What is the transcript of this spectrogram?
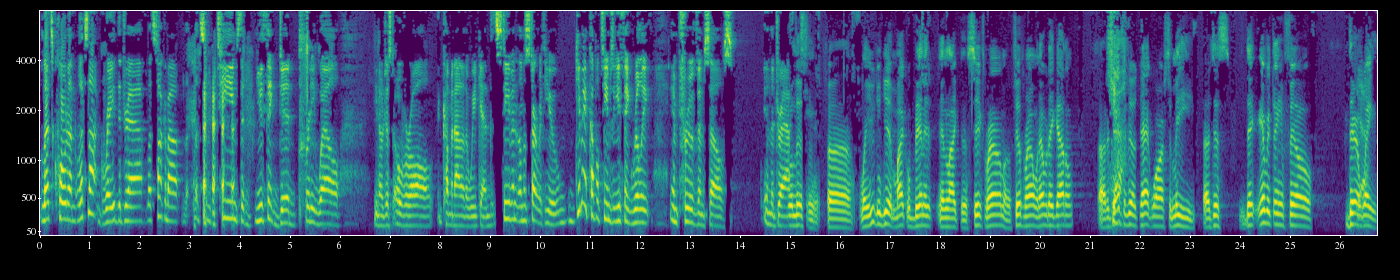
let's quote on. Let's not grade the draft. Let's talk about let's some teams that you think did pretty well. You know, just overall coming out of the weekend. Stephen, let me start with you. Give me a couple teams that you think really improved themselves in the draft. Well, listen, uh, when you can get Michael Bennett in like the sixth round or fifth round, whenever they got him, uh, the yeah. Jacksonville Jaguars, to me, uh, just they, everything fell their yeah. way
